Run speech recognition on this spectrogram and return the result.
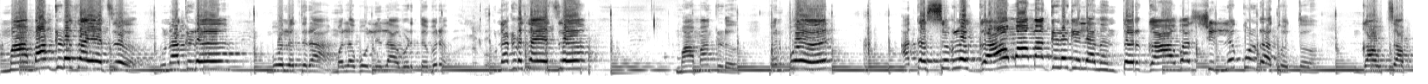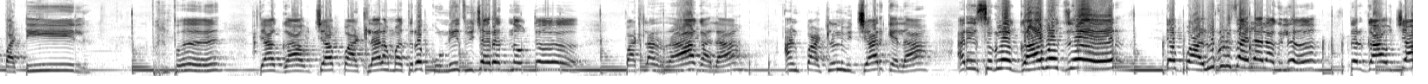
मामांकडं जायचं. कुणाकडं? बोलत राहा. मला बोललेलं आवडतं बरं. कुणाकडं जायचं? मामाकडं. पण पण आता सगळं गाव मामाकडे गेल्यानंतर गावात शिल्लक कोण राहत होतं? गावचा पाटील. पण त्या गावच्या पाटलाला मात्र कुणीच विचारत नव्हतं. पाटला राग आला आणि पाटलानं विचार केला अरे सगळं गाव जर त्या बाळूकडे जायला लागलं तर गावच्या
